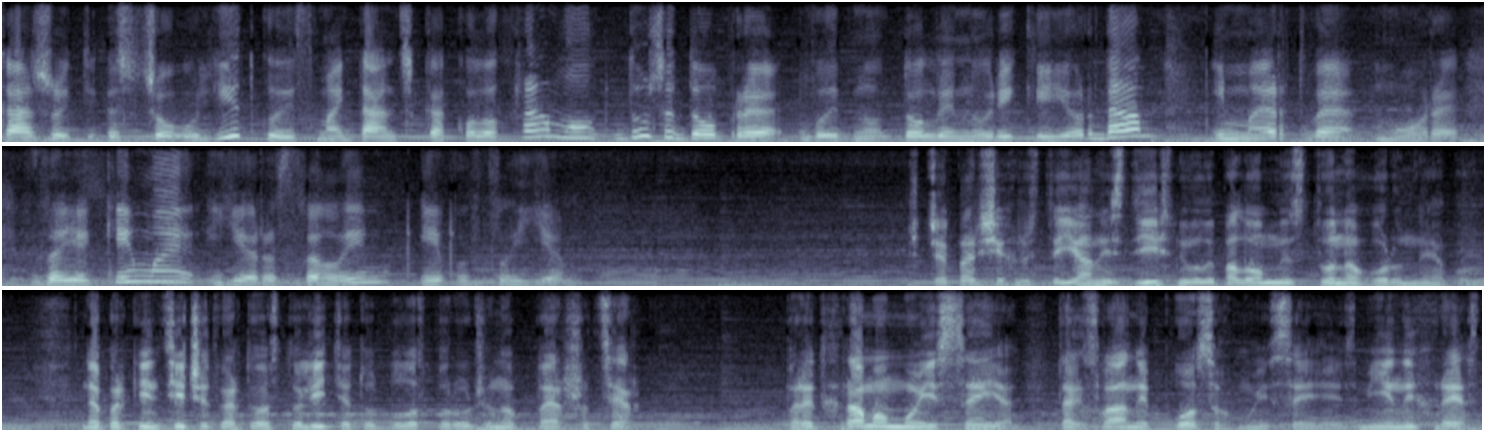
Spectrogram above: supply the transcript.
кажуть, що улітку із майданчика коло храму дуже добре видно долину ріки Йордан і Мертве море, за якими Єрусалим і Вифлеєм. Ще перші християни здійснювали паломництво на гору небо. Наприкінці IV століття тут було споруджено першу церкву. Перед храмом Моїсея так званий посох Моїсея, зміїний хрест,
